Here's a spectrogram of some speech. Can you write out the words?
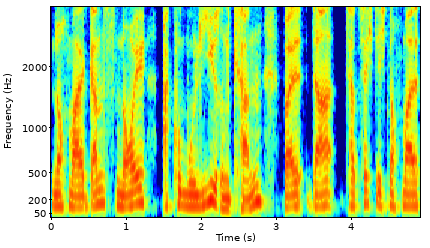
nochmal ganz neu akkumulieren kann, weil da tatsächlich nochmal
